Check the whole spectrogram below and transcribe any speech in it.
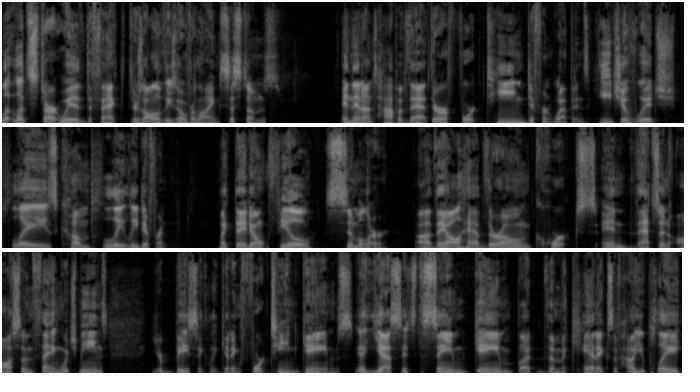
let, let's start with the fact that there's all of these overlying systems. And then on top of that, there are 14 different weapons, each of which plays completely different. Like they don't feel similar. Uh, they all have their own quirks. And that's an awesome thing, which means you're basically getting 14 games. Yes, it's the same game, but the mechanics of how you play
